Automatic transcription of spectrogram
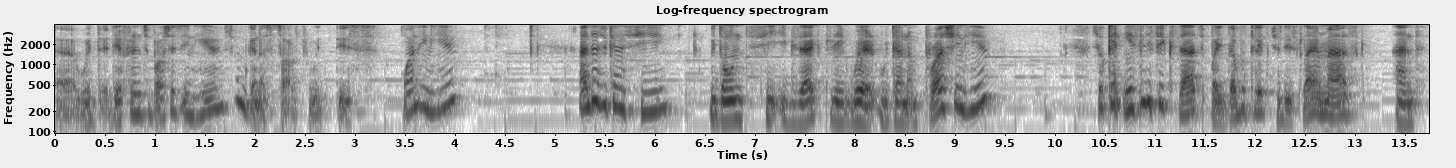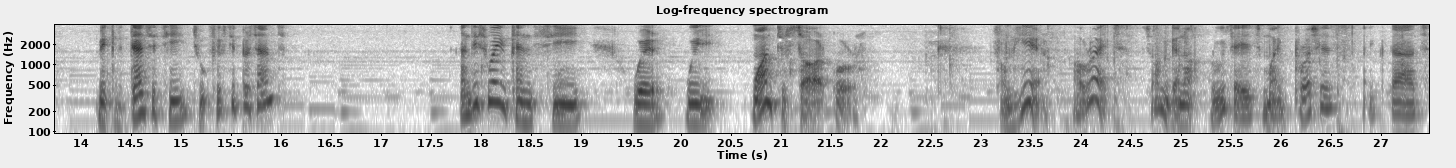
uh, with the different brushes in here. So I'm gonna start with this one in here. And as you can see we don't see exactly where we're gonna brush in here. So you can easily fix that by double click to this layer mask and make the density to 50% and this way you can see where we want to start or from here. Alright so I'm gonna rotate my brushes like that.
